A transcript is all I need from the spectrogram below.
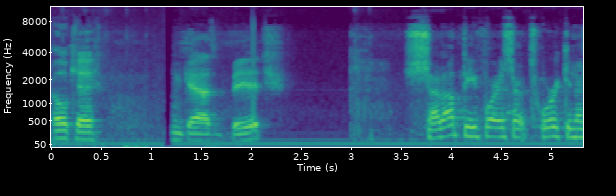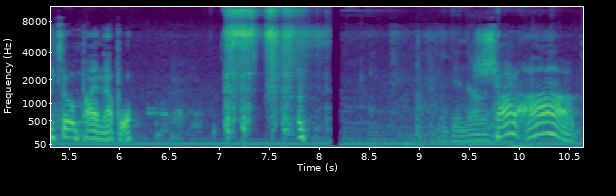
Okay. Gas, bitch. Shut up before I start twerking into a pineapple. Shut up.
